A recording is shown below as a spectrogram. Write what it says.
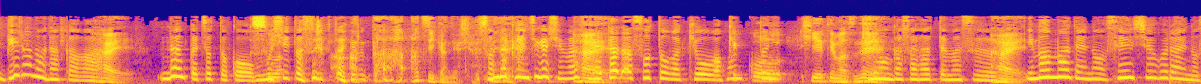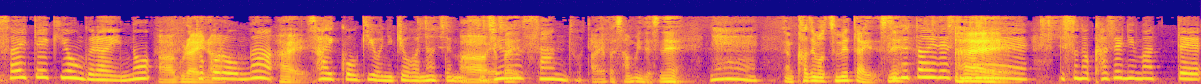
ビルの中は、はい、なんかちょっとこう、むしっとするというか、暑い感じがします、ね、そんな感じがしますね、はい、ただ外は今日は本当に冷えてますね。気温が下がってます、はい、今までの先週ぐらいの最低気温ぐらいのところが、最高気温に今日はなってます、13度であやっぱり寒いですね、ね風も冷たいですね、冷たいですね、でその風に舞って、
